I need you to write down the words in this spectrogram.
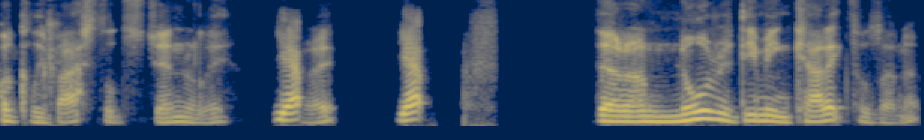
ugly bastards generally. Yep. Right. Yep. There are no redeeming characters in it.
